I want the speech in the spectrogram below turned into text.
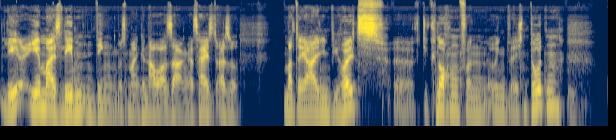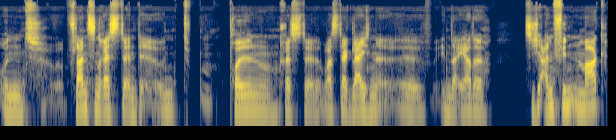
le ehemals lebenden Dingen, muss man genauer sagen. Das heißt also Materialien wie Holz, äh, die Knochen von irgendwelchen Toten und Pflanzenreste und, Pollenreste, was dergleichen in der Erde sich anfinden mag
